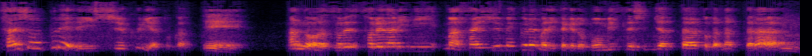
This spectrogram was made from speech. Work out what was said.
最初のプレイで1周クリアとか、え、えあとはそれ、それなりに、まあ最終面くらいまで行ったけど、ボンミスで死んじゃったとかなったえ、ら、うん。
